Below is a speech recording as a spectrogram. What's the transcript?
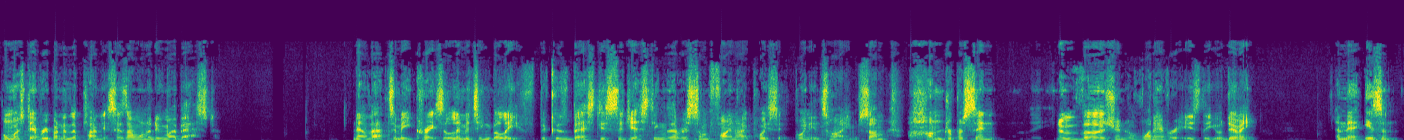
almost everybody on the planet says, I want to do my best. Now, that to me creates a limiting belief because best is suggesting there is some finite point in time, some 100% you know, version of whatever it is that you're doing. And there isn't.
